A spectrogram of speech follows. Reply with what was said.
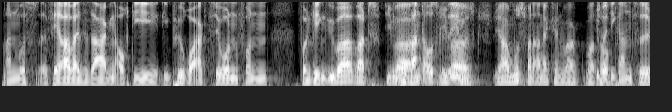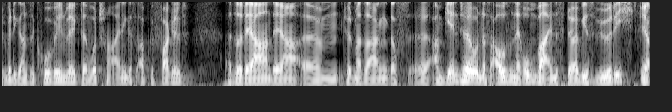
Man muss äh, fairerweise sagen, auch die, die Pyro-Aktion von, von gegenüber hat Die imposant war, ausgesehen. War, ja, muss man anerkennen, war, war über top. die ganze, über die ganze Kurve hinweg, da wurde schon einiges abgefackelt. Also der, der, ähm, ich würde mal sagen, das äh, Ambiente und das Außen herum war eines Derbys würdig, ja,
